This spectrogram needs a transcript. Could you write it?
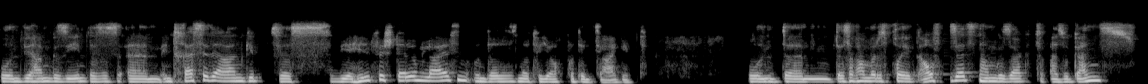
Und wir haben gesehen, dass es ähm, Interesse daran gibt, dass wir Hilfestellung leisten und dass es natürlich auch Potenzial gibt. Und ähm, deshalb haben wir das Projekt aufgesetzt und haben gesagt, also ganz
